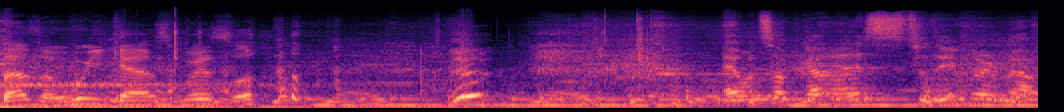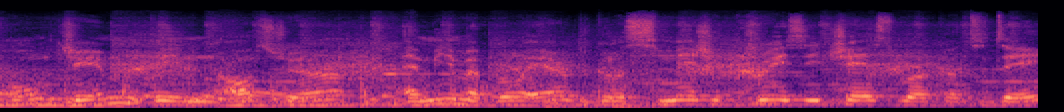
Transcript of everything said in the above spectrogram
That's a weak ass whistle. Hey, what's up guys? Today we're in my home gym in Austria and me and my bro Erik we're gonna smash a crazy chest workout today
